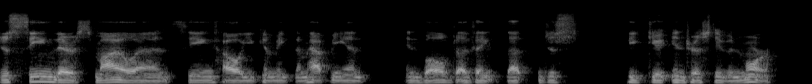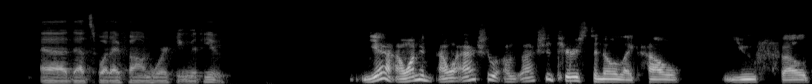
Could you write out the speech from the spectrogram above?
just seeing their smile and seeing how you can make them happy and involved i think that just piqued your interest even more. Uh, that's what i found working with you. Yeah i wanted i actually i was actually curious to know like how you felt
